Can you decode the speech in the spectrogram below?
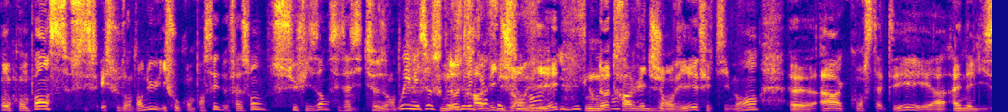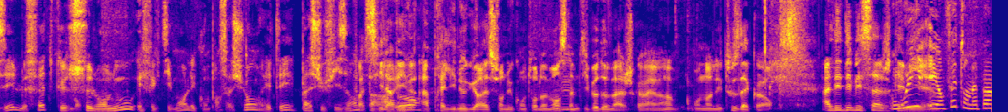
on compense. Et sous-entendu, il faut compenser de façon suffisante, c'est satisfaisante. Oui, mais ce que notre je veux avis dire, de janvier, notre avis de janvier, effectivement, euh, a constaté et a analysé le fait que, selon nous, effectivement, les compensation était pas suffisante. Enfin, s'il arrive après l'inauguration du contournement, c'est un mm. petit peu dommage quand même. Hein. On en est tous d'accord. Allez, des messages. Camille. Oui, et en fait, on a pas,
